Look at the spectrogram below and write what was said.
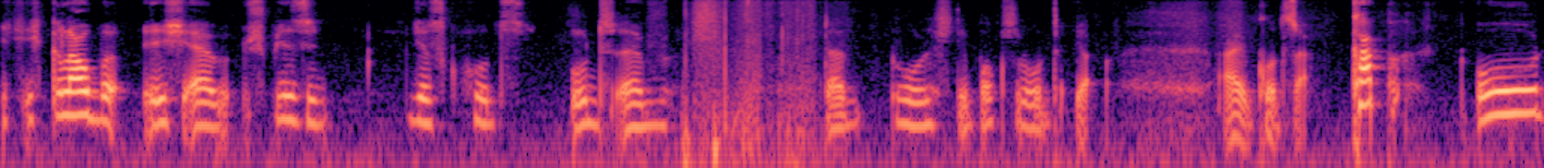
Ich, ich glaube, ich ähm, spiele sie jetzt kurz und ähm, dann hole ich die Boxen und ja. Ein kurzer Cup und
